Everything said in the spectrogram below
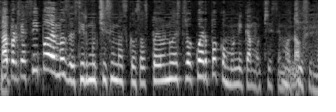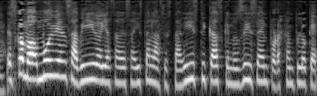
No, porque sí podemos decir muchísimas cosas, pero nuestro cuerpo comunica muchísimo, Muchísimo. Es como muy bien sabido, ya sabes, ahí están las estadísticas que nos dicen, por ejemplo, que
